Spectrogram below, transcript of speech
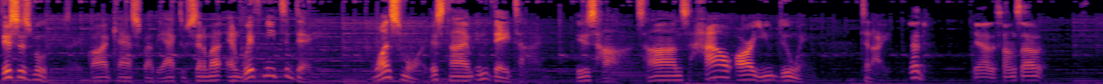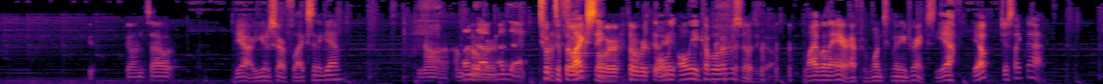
This is Movies, a podcast about the act of cinema, and with me today, once more, this time in the daytime, is Hans. Hans, how are you doing tonight? Good. Yeah, the sun's out. Guns out. Yeah, are you going to start flexing again? No, I'm Done that, sober. done that. Took I'm to so- flexing Sober, sober today. only only a couple of episodes ago, live on the air after one too many drinks. Yeah, yep, just like that.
